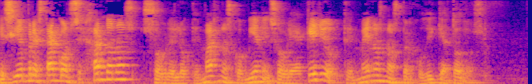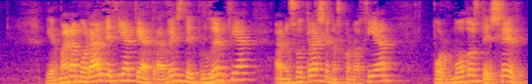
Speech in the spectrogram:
que siempre está aconsejándonos sobre lo que más nos conviene y sobre aquello que menos nos perjudique a todos. Mi hermana moral decía que a través de prudencia a nosotras se nos conocía por modos de ser,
